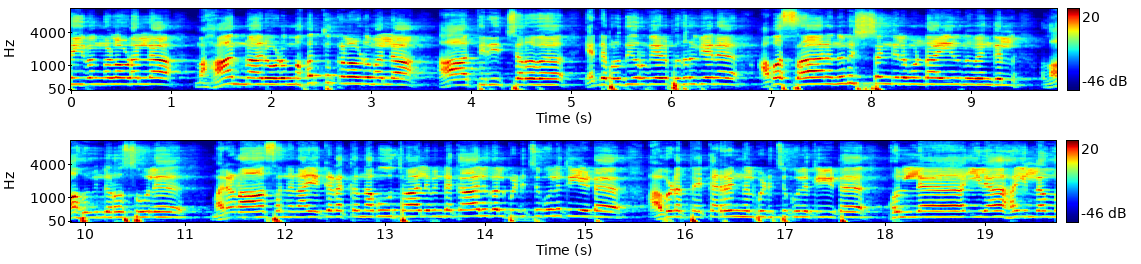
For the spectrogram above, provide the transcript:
ദൈവങ്ങളോടല്ല മഹാന്മാരോടും മഹത്തുക്കളോടുമല്ല. ആ തിരിച്ചറിവ് എന്റെ പ്രതിർവ്യ പിതൃവ്യന് അവസാന നിമിഷെങ്കിലും ഉണ്ടായിരുന്നുവെങ്കിൽ അള്ളാഹുവിന്റെ റസൂൽ മരണാസന്നനായി കിടക്കുന്ന അബൂതാലിബിന്റെ കാലുകൾ പിടിച്ചു കുലുക്കിയിട്ട് അവിടത്തെ കരങ്ങൾ പിടിച്ചു കുലുക്കിയിട്ട് കൊല്ല ഇലാഹ ഇല്ലല്ലാ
